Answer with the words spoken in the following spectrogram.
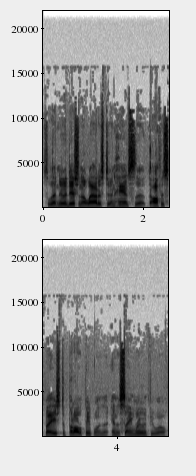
So that new addition allowed us to enhance the, the office space to put all the people in the, in the same room, if you will.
